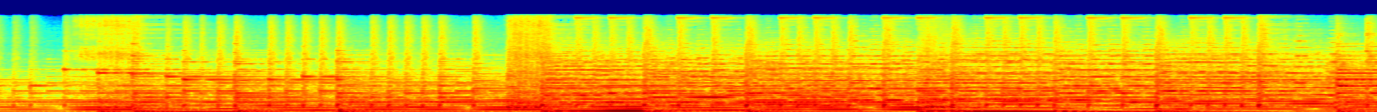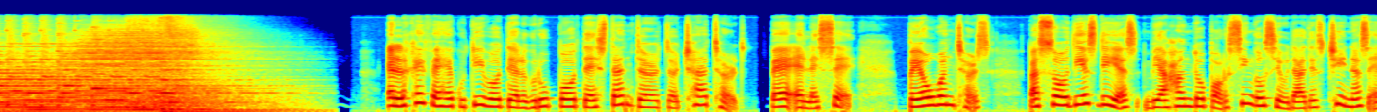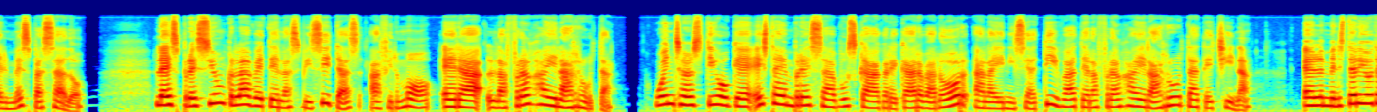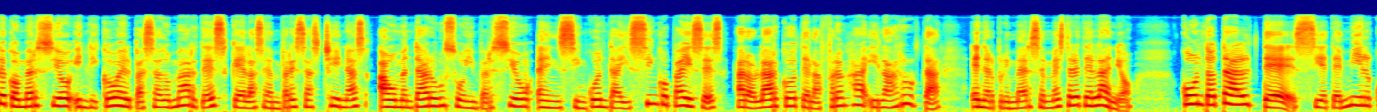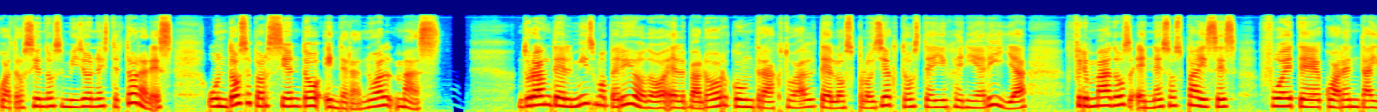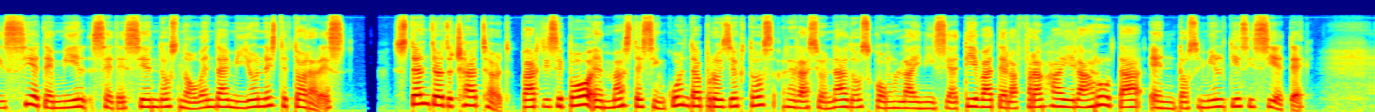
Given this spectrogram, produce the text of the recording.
El jefe ejecutivo del grupo de Standard Chartered PLC, Bill Winters, pasó 10 días viajando por cinco ciudades chinas el mes pasado. La expresión clave de las visitas, afirmó, era la franja y la ruta. Winters dijo que esta empresa busca agregar valor a la iniciativa de la franja y la ruta de China. El Ministerio de Comercio indicó el pasado martes que las empresas chinas aumentaron su inversión en 55 países a lo largo de la franja y la ruta en el primer semestre del año, con un total de 7.400 millones de dólares, un 12% interanual más. Durante el mismo periodo, el valor contractual de los proyectos de ingeniería firmados en esos países fue de 47.790 millones de dólares. Standard Chartered participó en más de 50 proyectos relacionados con la iniciativa de la franja y la ruta en 2017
